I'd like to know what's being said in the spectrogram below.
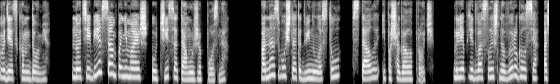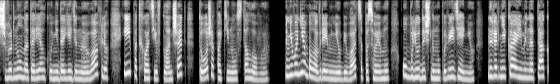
в детском доме. Но тебе, сам понимаешь, учиться там уже поздно. Она звучно отодвинула стул, встала и пошагала прочь. Глеб едва слышно выругался, отшвырнул на тарелку недоеденную вафлю и, подхватив планшет, тоже покинул столовую. У него не было времени убиваться по своему ублюдочному поведению. Наверняка именно так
